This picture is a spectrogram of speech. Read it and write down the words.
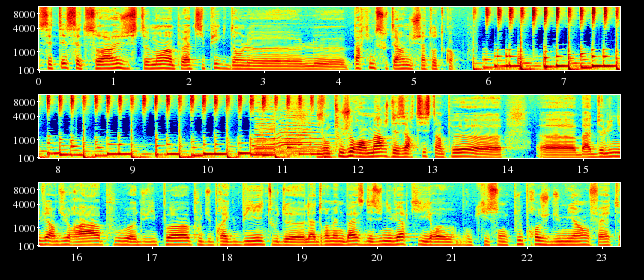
C'était cette soirée justement un peu atypique dans le parking souterrain du château de Caen. Toujours en marge des artistes un peu euh, euh, bah, de l'univers du rap ou euh, du hip-hop ou du breakbeat ou de la drum and bass, des univers qui, qui sont plus proches du mien en fait.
